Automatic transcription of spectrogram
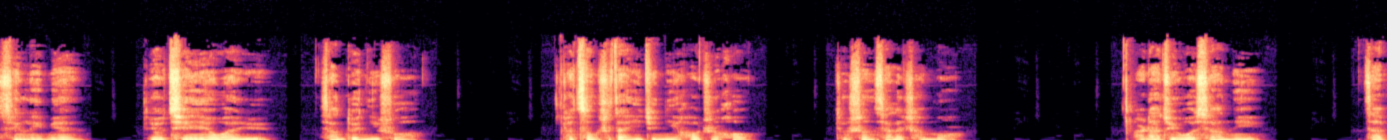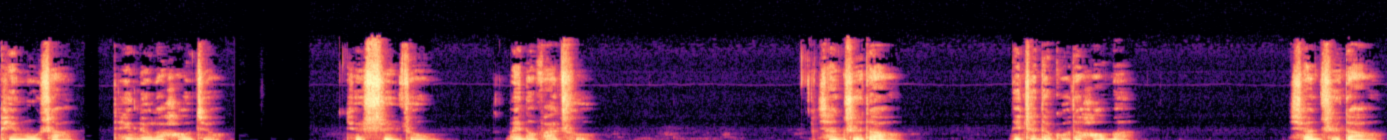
心里面有千言万语想对你说，可总是在一句你好之后，就剩下了沉默。而那句我想你，在屏幕上停留了好久，却始终没能发出。想知道，你真的过得好吗？想知道，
